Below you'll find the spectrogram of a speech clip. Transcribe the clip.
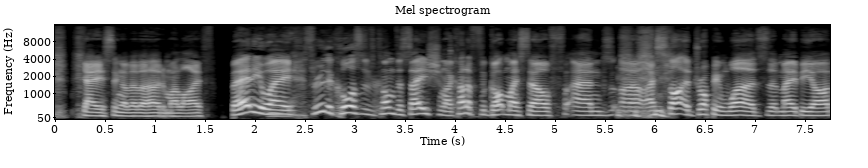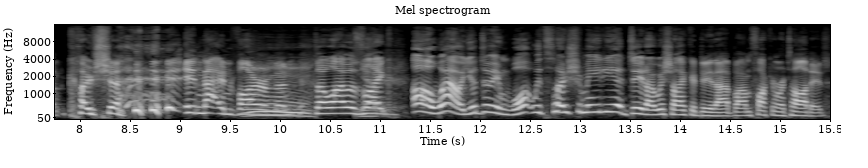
gayest thing I've ever heard in my life. But anyway, hmm. through the course of the conversation, I kind of forgot myself and uh, I started dropping words that maybe aren't kosher in that environment. Hmm. So I was like, "Oh wow, you're doing what with social media, dude? I wish I could do that, but I'm fucking retarded."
